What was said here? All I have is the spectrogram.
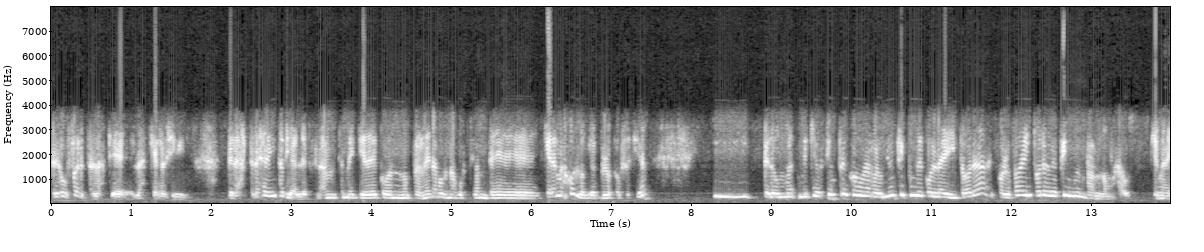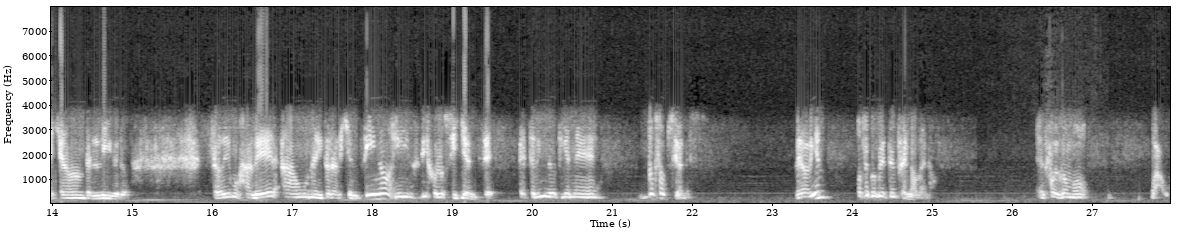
tres ofertas las que las que recibí. De las tres editoriales, finalmente me quedé con Planeta por una cuestión de que era mejor lo que, lo que ofrecían. Y, pero me, quedo siempre con una reunión que tuve con la editora, con los dos editores de Penguin Random House, que me dijeron del libro. Se lo dimos a leer a un editor argentino y nos dijo lo siguiente, este libro tiene dos opciones ¿le va bien? O se convierte en fenómeno. Fue como, wow.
